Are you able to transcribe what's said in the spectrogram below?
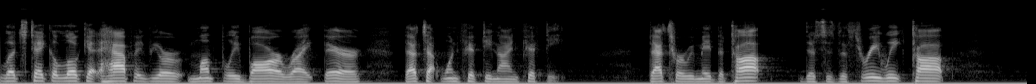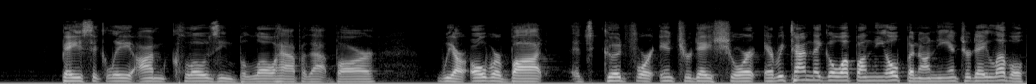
let's take a look at half of your monthly bar right there. That's at 159.50. That's where we made the top. This is the three week top. Basically, I'm closing below half of that bar. We are overbought. It's good for intraday short. Every time they go up on the open on the intraday level,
